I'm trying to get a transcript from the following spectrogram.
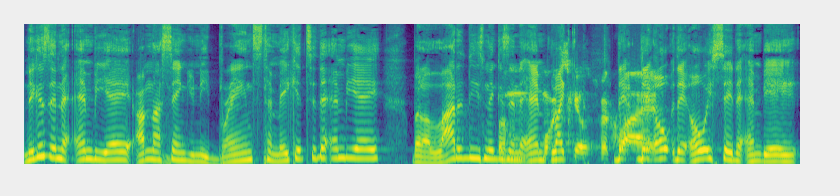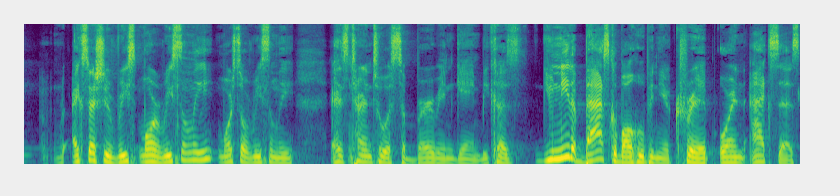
Niggas in the NBA, I'm not saying you need brains to make it to the NBA, but a lot of these niggas in the NBA, like they, they, they always say the NBA, especially rec- more recently, more so recently, has turned to a suburban game because you need a basketball hoop in your crib or an access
